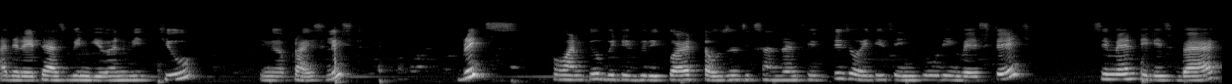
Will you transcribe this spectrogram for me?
and the rate has been given with you in your price list. Bricks for 1 cube it will be required 1650 so it is including wastage. Cement it is bag.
